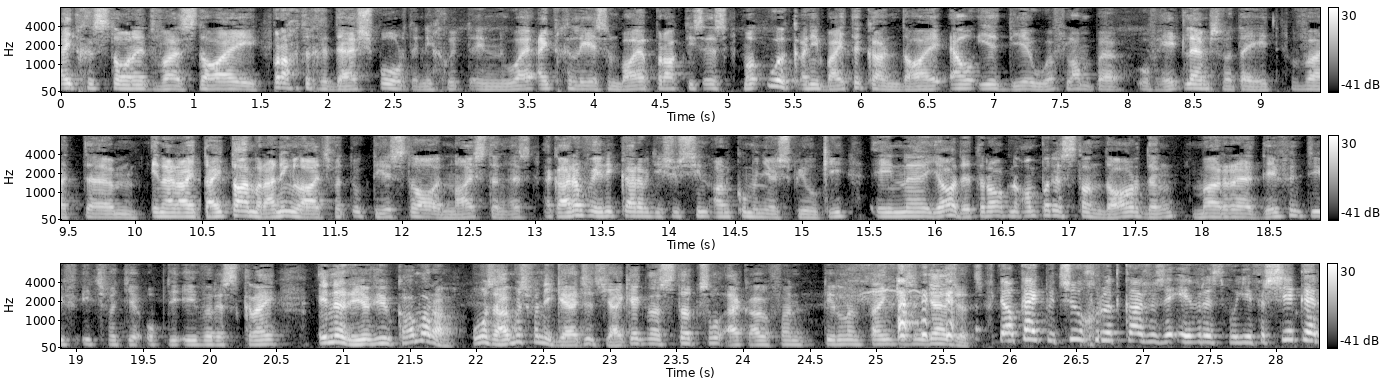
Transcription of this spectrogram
uitgestaan het was daai pragtige dashboard en die goed en hoe hy uitgelees en baie prakties is, maar ook aan die buitekant daai LED hooflampe of headlamps wat hy het wat ehm um, en daai daytime running lights wat ook deesdae 'n nice ding is. Ek hou van hierdie karre wat jy so sien aankom in jou speeltjie en uh, ja, dit raak nou amper 'n standaard ding, maar uh, definitief iets wat jy op die Everest kry en 'n review kamera. Ons hou mos van die gadgets. Jy kyk na stiksel, ek hou van tiedeling tuintjies en gadgets. ja, kyk met so groot kar soos 'n Everest wil jy verseker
